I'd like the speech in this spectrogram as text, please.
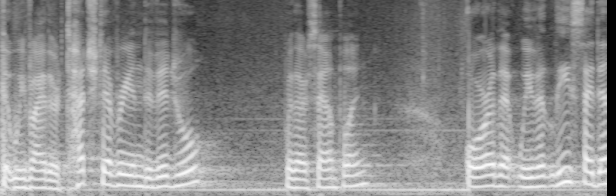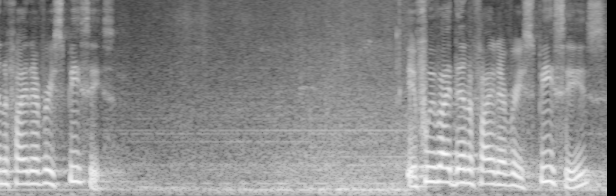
that we've either touched every individual with our sampling or that we've at least identified every species. If we've identified every species,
